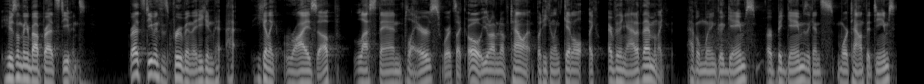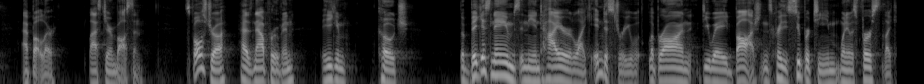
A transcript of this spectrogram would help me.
here's something about Brad Stevens. Brad Stevens has proven that he can ha- he can like rise up less than players where it's like, oh, you don't have enough talent, but he can like get all, like everything out of them and like have them win good games or big games against more talented teams. At Butler last year in Boston, Spoelstra has now proven that he can coach the biggest names in the entire like industry LeBron, D Wade, Bosh, and this crazy super team when it was first like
